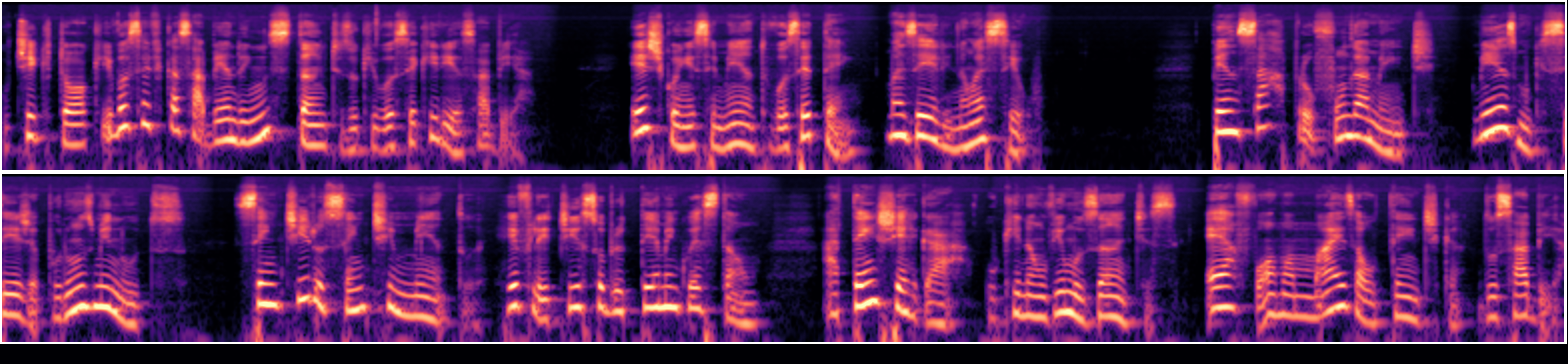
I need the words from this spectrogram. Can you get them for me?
o TikTok e você fica sabendo em instantes o que você queria saber. Este conhecimento você tem, mas ele não é seu. Pensar profundamente, mesmo que seja por uns minutos, sentir o sentimento, refletir sobre o tema em questão, até enxergar o que não vimos antes, é a forma mais autêntica do saber.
